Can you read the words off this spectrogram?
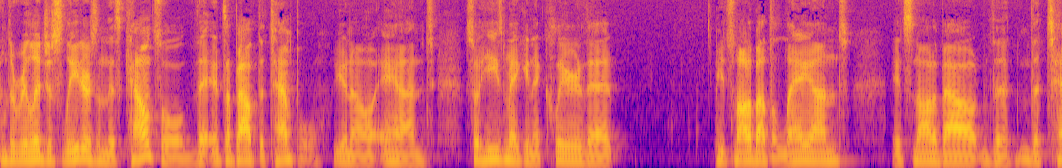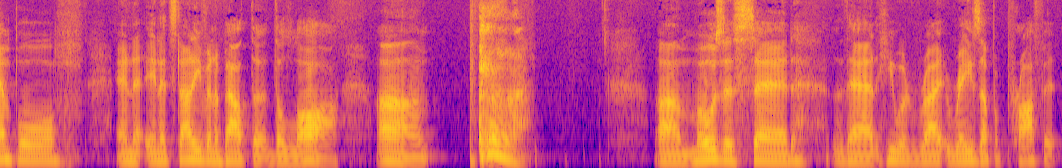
the religious leaders in this council that it's about the temple you know and so he's making it clear that it's not about the land. It's not about the the temple, and and it's not even about the the law. Um, um, Moses said that he would ri- raise up a prophet,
